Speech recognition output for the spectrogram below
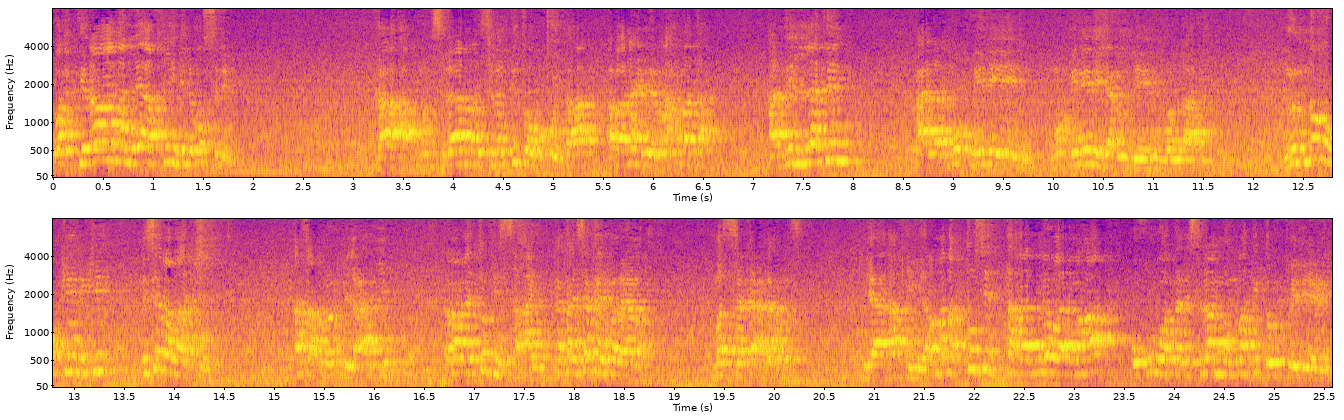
واحتراما لأخيه المسلم. كإسلام إسلام تتوب قلتها أبانا للرحمة. أدلة على المؤمنين. مؤمنين يعودين والله. ننمو كينكي؟ يصير رأيتو. أسأل رب العالمين. رأيتو في السهاي. كتايسا كيف رأيت مسك بس يا أخي رمضان تسد تهلي ولما أخوة الإسلام نما تقدر في اليوم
